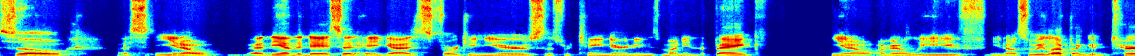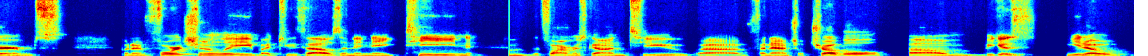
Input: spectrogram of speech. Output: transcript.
So, I, you know, at the end of the day, I said, hey guys, 14 years, this retained earnings, money in the bank. You know, I'm going to leave. You know, so we left on good terms. But unfortunately, by 2018, the farmers got into uh, financial trouble um, because you know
